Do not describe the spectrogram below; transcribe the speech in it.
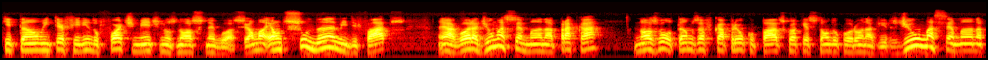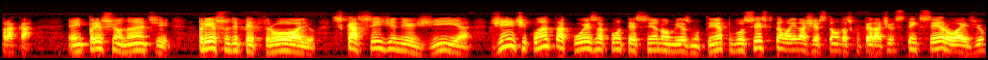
que estão interferindo fortemente nos nossos negócios. É, uma, é um tsunami de fatos. Né? Agora, de uma semana para cá, nós voltamos a ficar preocupados com a questão do coronavírus. De uma semana para cá. É impressionante preço de petróleo, escassez de energia. Gente, quanta coisa acontecendo ao mesmo tempo. Vocês que estão aí na gestão das cooperativas têm que ser heróis, viu?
